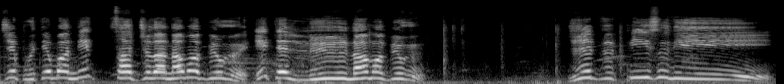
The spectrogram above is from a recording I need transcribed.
这不的嘛，你咋知道那么标个？一点绿那么标个？日子逼死你！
